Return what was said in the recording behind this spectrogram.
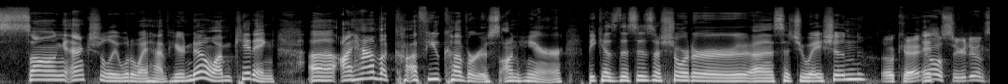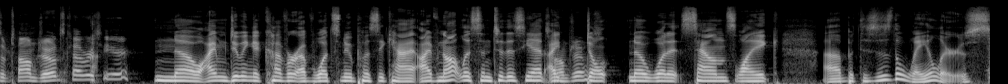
song. Actually, what do I have here? No, I'm kidding. Uh, I have a, a few covers on here because this is a shorter uh, situation. Okay. It- oh, so you're doing some Tom Jones covers here? No, I'm doing a cover of What's New Pussycat. I've not listened to this yet. I Jones? don't know what it sounds like, uh, but this is the Wailers.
